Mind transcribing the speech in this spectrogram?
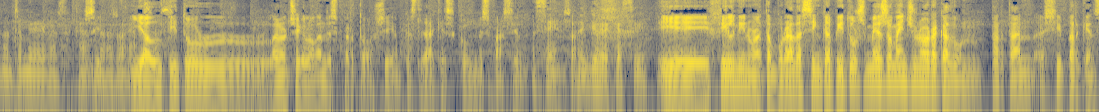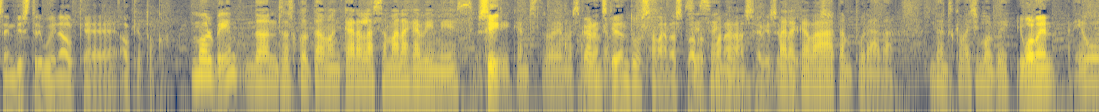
doncs em miraré les, Sí. de les vacances. I el títol, La noche que Logan despertó, sí, en castellà, que és com més fàcil. Sí, saps? jo crec que sí. I Filmin, una temporada, cinc capítols, més o menys una hora cada un. Per tant, així perquè ens anem distribuint el que, el que toca. Molt bé, doncs escolta'm, encara la setmana que ve més. O Sí. sigui que ens trobarem la Encara ens que queden dues setmanes per sí, recomanar senyor, sèries per acabar temporada. Doncs que vagi molt bé. Igualment. Adéu.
